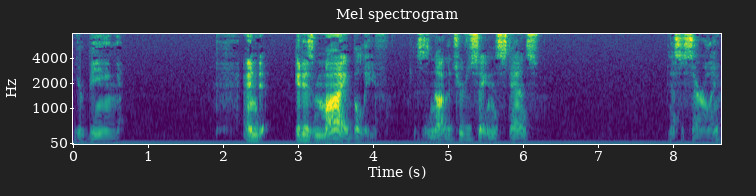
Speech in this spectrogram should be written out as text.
your being. And it is my belief, this is not the Church of Satan's stance necessarily.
